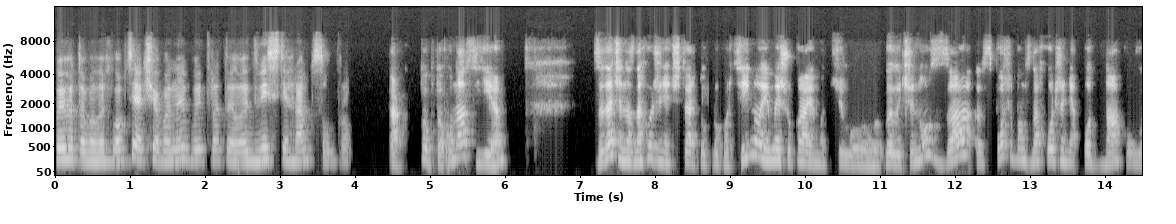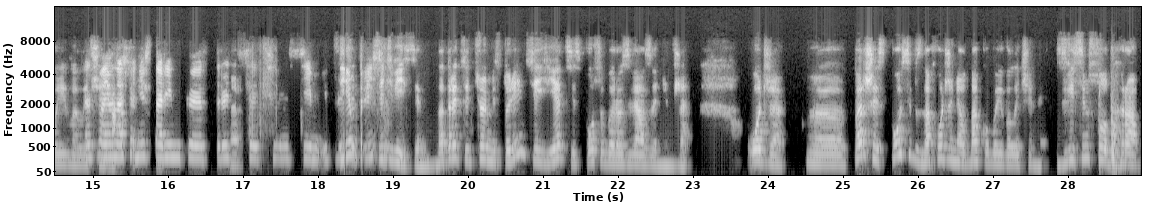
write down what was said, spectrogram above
виготовили хлопці, якщо вони витратили 200 грам цукру? Так, тобто у нас є задача на знаходження четвертого пропорційного, і ми шукаємо цю величину за е, способом знаходження однакової Я величини. знаю, на сьогодні сторінки 37 і 7, 38. 38. На 37 сторінці є ці способи розв'язані вже. Отже, е, перший спосіб знаходження однакової величини. З 800 грам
